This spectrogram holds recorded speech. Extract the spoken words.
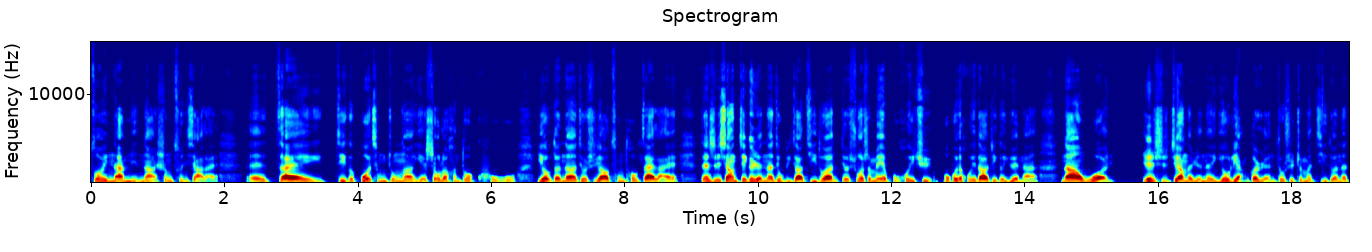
作为难民呐生存下来。呃，在这个过程中呢，也受了很多苦，有的呢就是要从头再来。但是像这个人呢，就比较极端，就说什么也不回去，不会回到这个越南。那我认识这样的人呢，有两个人都是这么极端的，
